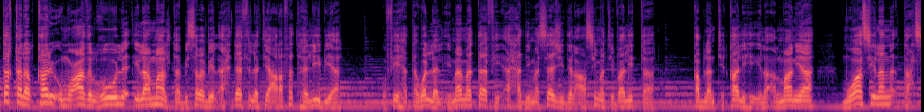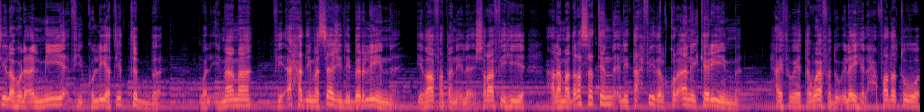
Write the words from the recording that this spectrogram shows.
انتقل القارئ معاذ الغول إلى مالطا بسبب الأحداث التي عرفتها ليبيا وفيها تولى الإمامة في أحد مساجد العاصمة فاليتا قبل انتقاله إلى ألمانيا مواصلا تحصيله العلمي في كلية الطب والإمامة في أحد مساجد برلين إضافة إلى إشرافه على مدرسة لتحفيظ القرآن الكريم حيث يتوافد إليه الحفظة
